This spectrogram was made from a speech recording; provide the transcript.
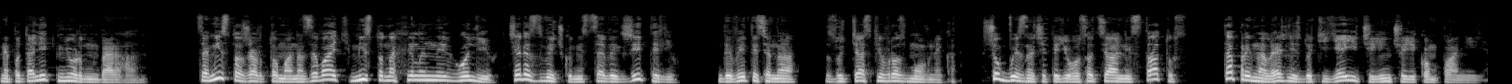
неподалік Нюрнберга. Це місто жартома називають місто нахилених голів через звичку місцевих жителів дивитися на зуття співрозмовника, щоб визначити його соціальний статус та приналежність до тієї чи іншої компанії.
